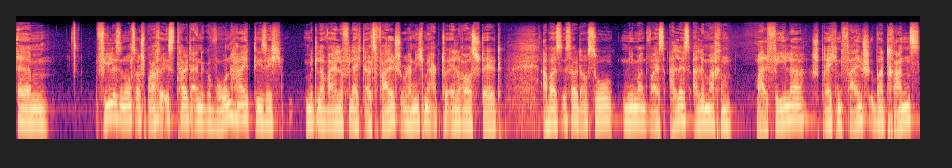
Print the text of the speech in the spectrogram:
Ähm, vieles in unserer Sprache ist halt eine Gewohnheit, die sich mittlerweile vielleicht als falsch oder nicht mehr aktuell rausstellt. Aber es ist halt auch so, niemand weiß alles, alle machen mal Fehler, sprechen falsch über Trans,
